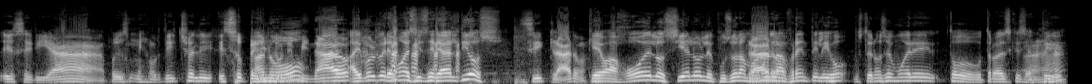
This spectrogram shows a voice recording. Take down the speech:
eh, sería, pues mejor dicho, el, super ah, Ahí volveremos a decir, sería el Dios. sí, claro. Que bajó de los cielos, le puso la mano en la frente y le dijo, usted no se muere todo otra vez que se active.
